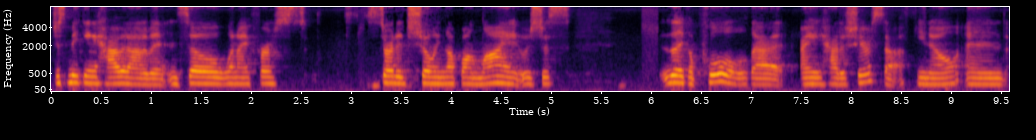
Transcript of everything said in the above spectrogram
just making a habit out of it. And so when I first started showing up online, it was just like a pool that I had to share stuff, you know, and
